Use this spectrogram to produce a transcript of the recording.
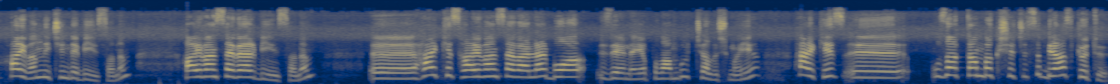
hayvanın içinde bir insanım. Hayvan sever bir insanım. E, herkes hayvan severler boğa üzerine yapılan bu çalışmayı. Herkes e, uzaktan bakış açısı biraz kötü.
